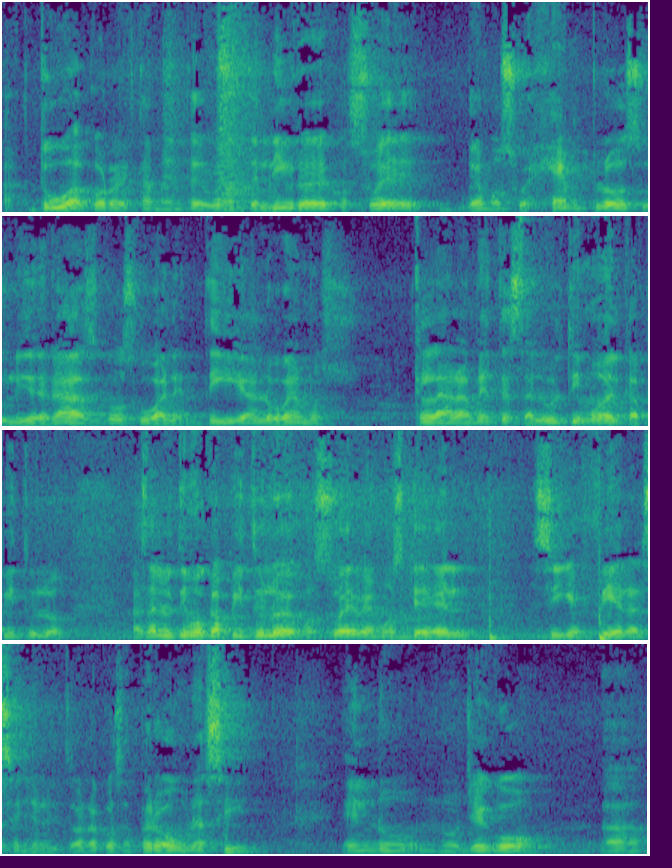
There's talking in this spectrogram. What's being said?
actúa correctamente durante el libro de Josué. Vemos su ejemplo, su liderazgo, su valentía, lo vemos claramente hasta el último del capítulo, hasta el último capítulo de Josué vemos que él sigue fiel al Señor y toda la cosa, pero aún así él no, no llegó a,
